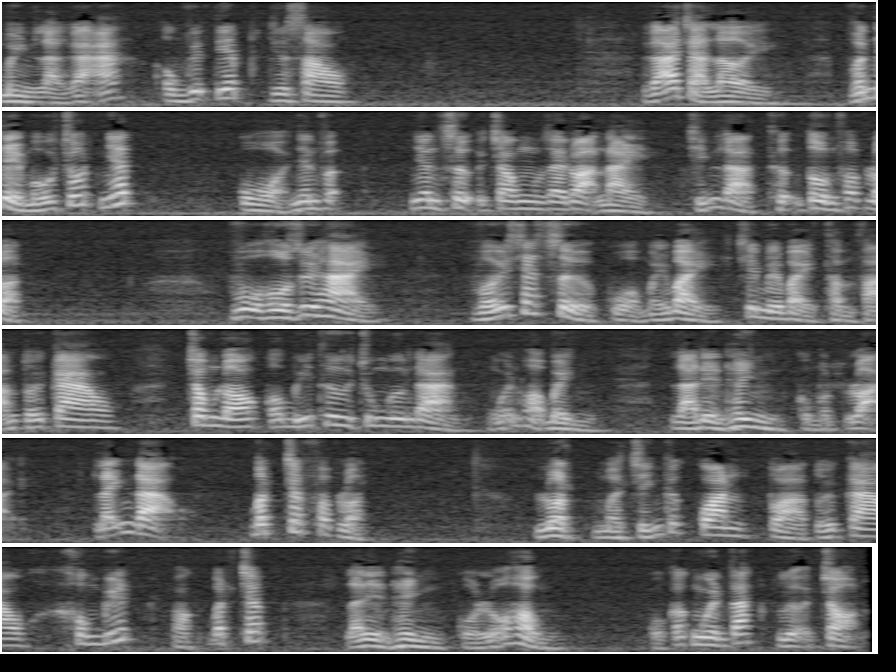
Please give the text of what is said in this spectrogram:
mình là gã, ông viết tiếp như sau. Gã trả lời, vấn đề mấu chốt nhất của nhân vật nhân sự trong giai đoạn này chính là thượng tôn pháp luật. Vụ Hồ Duy Hải với xét xử của 17 trên 17 thẩm phán tối cao trong đó có Bí thư Trung ương Đảng Nguyễn Hòa Bình là điển hình của một loại lãnh đạo bất chấp pháp luật. Luật mà chính các quan tòa tối cao không biết hoặc bất chấp là điển hình của lỗ hồng của các nguyên tắc lựa chọn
